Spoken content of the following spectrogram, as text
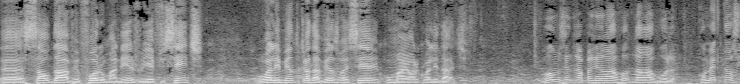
é, saudável for o manejo e eficiente, o alimento cada vez vai ser com maior qualidade. Vamos entrar para dentro da lavoura. Como é que estão tá os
